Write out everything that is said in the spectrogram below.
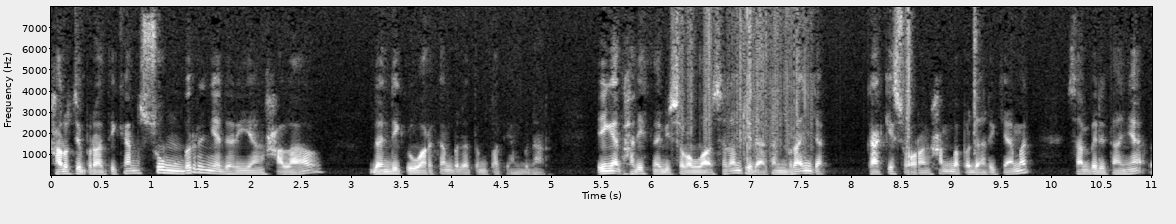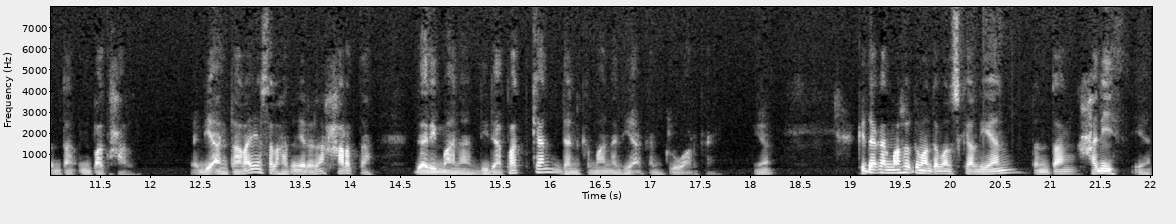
harus diperhatikan sumbernya dari yang halal, dan dikeluarkan pada tempat yang benar. Ingat hadis Nabi SAW tidak akan beranjak kaki seorang hamba pada hari kiamat sampai ditanya tentang empat hal. Ya, di antaranya salah satunya adalah harta. Dari mana didapatkan dan ke mana dia akan keluarkan. Ya. Kita akan masuk teman-teman sekalian tentang hadis ya.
